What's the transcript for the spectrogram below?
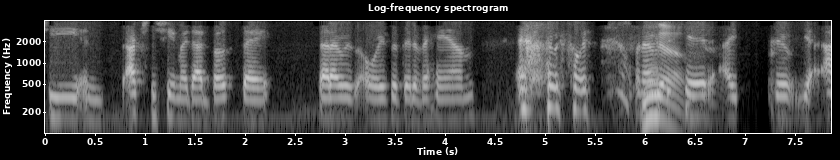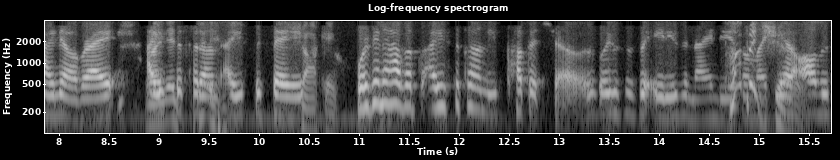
she and actually she and my dad both say that I was always a bit of a ham and I was always when I was no. a kid, I do yeah, I know, right? I used to put on I used to say shocking. We're gonna have a I used to put on these puppet shows. Like this was the eighties and nineties. Puppet like shows. had all this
